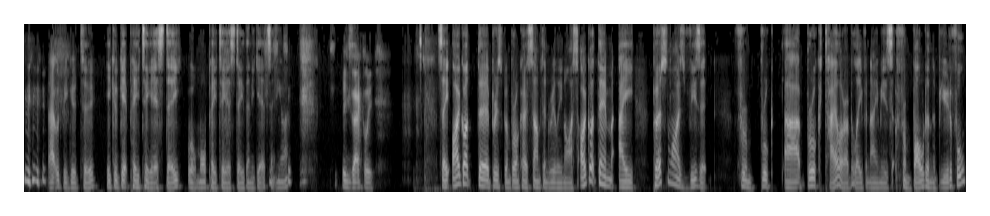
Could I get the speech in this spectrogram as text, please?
That would be good too. He could get PTSD, or more PTSD than he gets anyway. exactly. See, I got the Brisbane Broncos something really nice. I got them a personalised visit from Brooke uh, Brooke Taylor, I believe her name is, from Bold and the Beautiful,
